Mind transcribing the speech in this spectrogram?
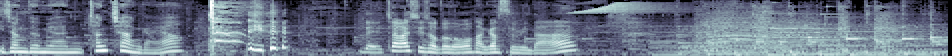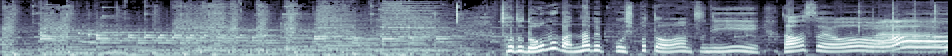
이 정도면 청초한가요? 네, 청하씨 저도 너무 반갑습니다. 저도 너무 만나 뵙고 싶었던 분이 나왔어요. 아,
